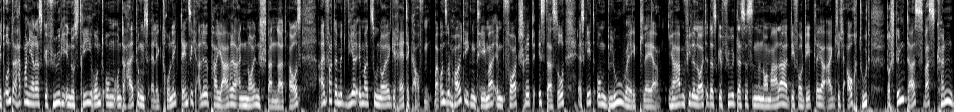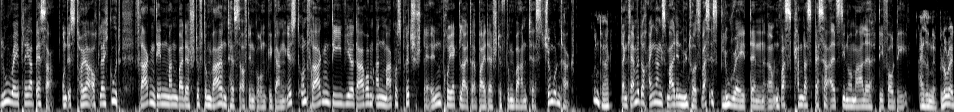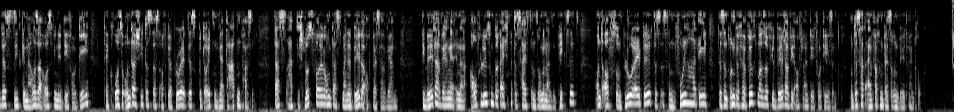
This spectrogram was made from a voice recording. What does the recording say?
Mitunter hat man ja das Gefühl, die Industrie rund um Unterhaltungselektronik denkt sich alle paar Jahre einen neuen Standard aus, einfach damit wir immer zu neue Geräte kaufen. Bei unserem heutigen Thema im Fortschritt ist das so. Es geht um Blu-ray-Player. Hier haben viele Leute das Gefühl, dass es ein normaler DVD-Player eigentlich auch tut. Doch stimmt das? Was können Blu-ray-Player besser? Und ist teuer auch gleich gut? Fragen, denen man bei der Stiftung Warentest auf den Grund gegangen ist und Fragen, die wir darum an Markus Pritsch stellen, Projektleiter bei der Stiftung Warentest. Schönen guten Tag. Guten Tag. Dann klären wir doch eingangs mal den Mythos. Was ist Blu-ray denn äh, und was kann das besser als die normale DVD? Also eine Blu-ray-Disc sieht genauso aus wie eine DVD. Der große Unterschied ist, dass auf der Blu-ray-Disc bedeutend mehr Daten passen. Das hat die Schlussfolgerung, dass meine Bilder auch besser werden. Die Bilder werden ja in der Auflösung berechnet, das heißt in sogenannten Pixels. Und auf so ein Blu-ray-Bild, das ist in Full HD, das sind ungefähr fünfmal so viele Bilder wie auf einer DVD sind. Und das hat einfach einen besseren Bildeindruck.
